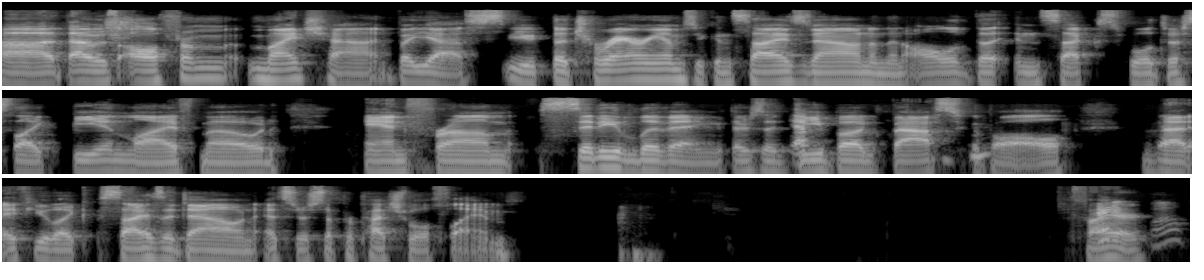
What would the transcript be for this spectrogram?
uh, that was all from my chat but yes you the terrariums you can size down and then all of the insects will just like be in live mode and from city living there's a Yep. debug basketball that if you like size it down it's just a perpetual flame fire Great, Well,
